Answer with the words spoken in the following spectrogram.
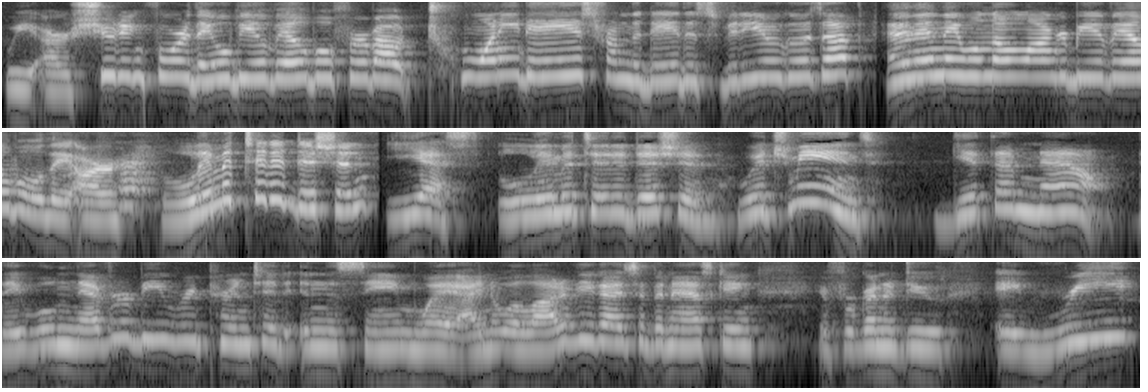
we are shooting for. They will be available for about 20 days from the day this video goes up, and then they will no longer be available. They are limited edition. Yes, limited edition, which means get them now. They will never be reprinted in the same way. I know a lot of you guys have been asking if we're going to do a re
